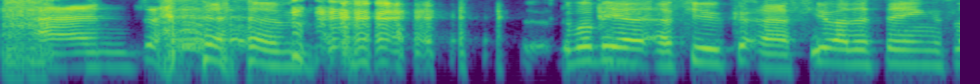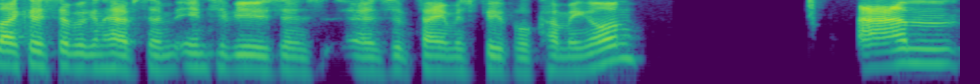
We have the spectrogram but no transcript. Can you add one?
and um, there will be a, a, few a few other things. Like I said, we're going to have some interviews and, and some famous people coming on. Um,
